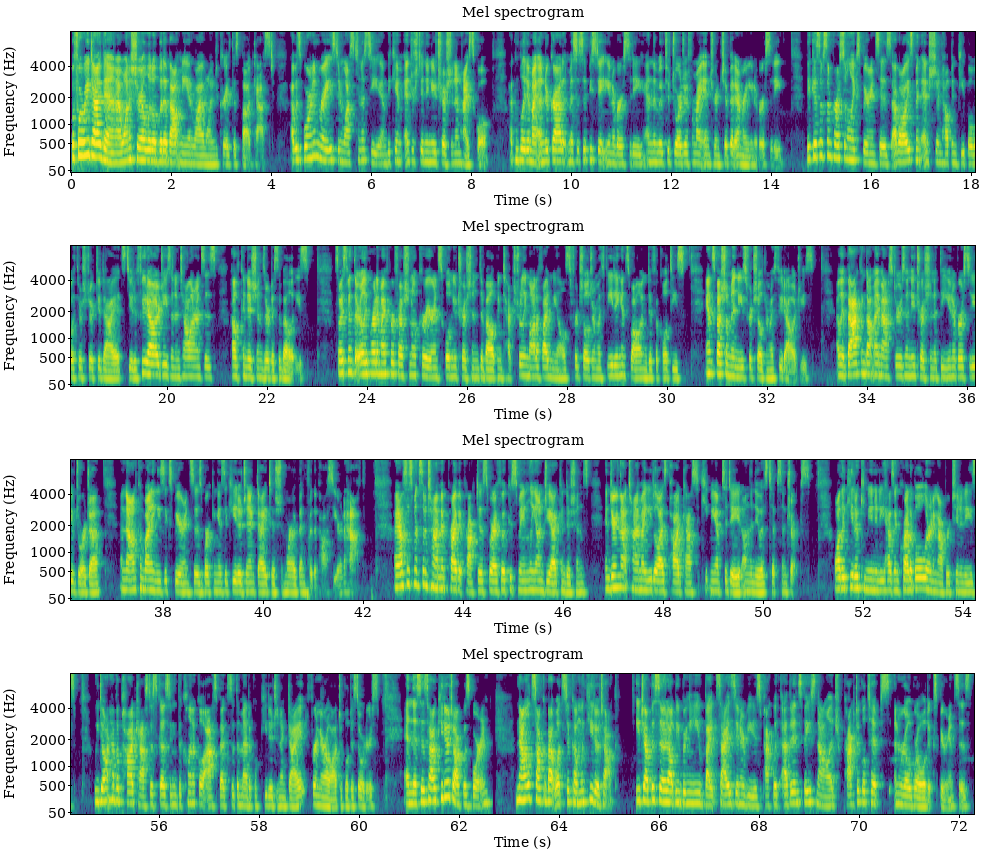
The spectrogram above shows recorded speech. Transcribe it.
Before we dive in, I want to share a little bit about me and why I wanted to create this podcast. I was born and raised in West Tennessee and became interested in nutrition in high school. I completed my undergrad at Mississippi State University and then moved to Georgia for my internship at Emory University. Because of some personal experiences, I've always been interested in helping people with restricted diets due to food allergies and intolerances, health conditions, or disabilities. So I spent the early part of my professional career in school nutrition developing texturally modified meals for children with feeding and swallowing difficulties and special menus for children with food allergies. I went back and got my master's in nutrition at the University of Georgia, and now I'm combining these experiences working as a ketogenic dietitian where I've been for the past year and a half. I also spent some time in private practice where I focused mainly on GI conditions, and during that time, I utilized podcasts to keep me up to date on the newest tips and tricks. While the keto community has incredible learning opportunities, we don't have a podcast discussing the clinical aspects of the medical ketogenic diet for neurological disorders. And this is how Keto Talk was born. Now let's talk about what's to come with Keto Talk. Each episode, I'll be bringing you bite sized interviews packed with evidence based knowledge, practical tips, and real world experiences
